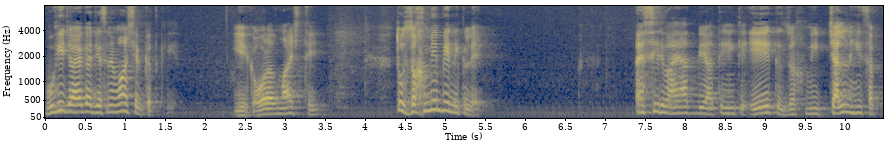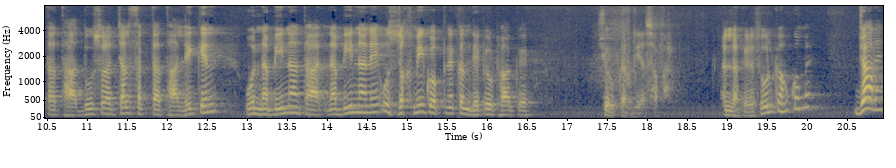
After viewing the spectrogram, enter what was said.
وہی جائے گا جس نے وہاں شرکت کی۔ یہ ایک اور آزمائش تھی۔ تو زخمی بھی نکلے۔ ایسی روایات بھی آتی ہیں کہ ایک زخمی چل نہیں سکتا تھا، دوسرا چل سکتا تھا، لیکن وہ نبینا تھا۔ نبینا نے اس زخمی کو اپنے کندھے پہ اٹھا کے شروع کر دیا سفر۔ اللہ کے رسول کا حکم ہے۔ جا رہے ہیں۔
